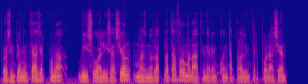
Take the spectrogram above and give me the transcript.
pero simplemente ser una visualización, más no la plataforma la va a tener en cuenta para la interpolación.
